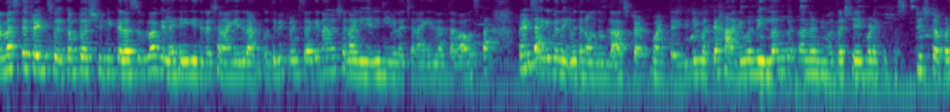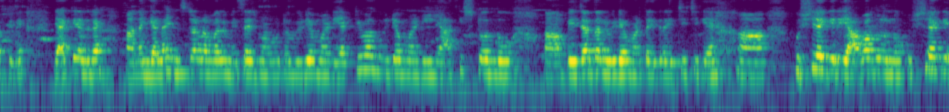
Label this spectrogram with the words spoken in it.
ನಮಸ್ತೆ ಫ್ರೆಂಡ್ಸ್ ವೆಲ್ಕಮ್ ಟು ಅಶ್ವಿನಿ ಕಲಸು ಬ್ಲಾಗ್ ಎಲ್ಲ ಹೇಗಿದ್ದೀರಾ? ಚೆನ್ನಾಗಿದ್ದೀರಾ ಅನ್ಕೋತೀನಿ ಫ್ರೆಂಡ್ಸ್ ಹಾಗೆ ನಾನು ಚೆನ್ನಾಗಿದ್ದೀನಿ ನೀವೆಲ್ಲ ಚೆನ್ನಾಗಿದ್ದೀರಾ ಅಂತ ಭಾವಿಸ್ತಾ ಫ್ರೆಂಡ್ಸ್ ಹಾಗೆ ಬಂದು ಇವತ್ತು ನಾನು ಒಂದು ಬ್ಲಾಗ್ ಸ್ಟಾರ್ಟ್ ಮಾಡ್ತಾ ಇದ್ದೀನಿ. ಮತ್ತೆ ಹಾಗೆ ಬಂದು ಇಲ್ಲೊಂದು ನಾನು ನಿಮ್ಮ ಹತ್ರ ಶೇರ್ ಮಾಡೋಕ್ಕೆ ಫಸ್ಟ್ ಇಷ್ಟಪಡ್ತೀನಿ. ಯಾಕೆ ಅಂದರೆ ನನಗೆಲ್ಲ ಇನ್ಸ್ಟಾಗ್ರಾಮಲ್ಲಿ ಮೆಸೇಜ್ ಮಾಡಿಬಿಟ್ಟು ವೀಡಿಯೋ ಮಾಡಿ ಆ್ಯಕ್ಟಿವ್ ಆಗಿ ವಿಡಿಯೋ ಮಾಡಿ, ಯಾಕೆ ಇಷ್ಟೊಂದು ಬೇಜಾರ್ದಲ್ಲಿ ವಿಡಿಯೋ ಮಾಡ್ತಾ ಇದ್ರೆ ಇತ್ತೀಚೆಗೆ? ಖುಷಿಯಾಗಿರಿ ಯಾವಾಗಲೂ ಖುಷಿಯಾಗಿ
